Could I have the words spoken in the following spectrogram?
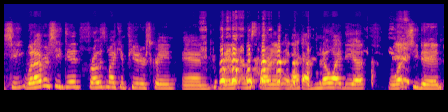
She whatever she did froze my computer screen and then it restarted, and I have no idea what she did.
